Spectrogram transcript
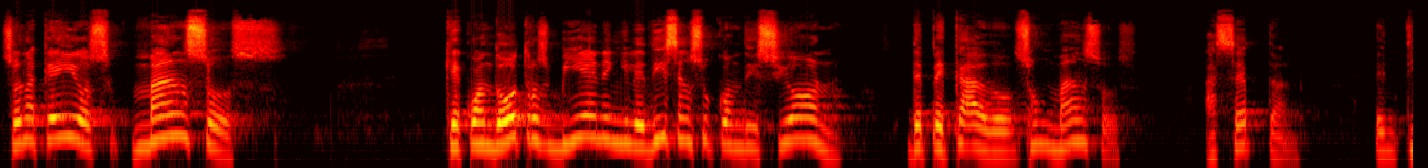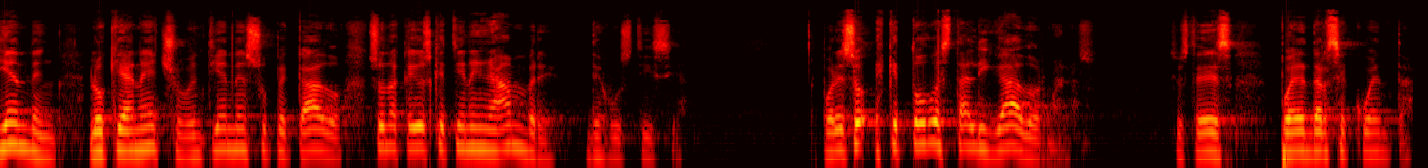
Son aquellos mansos que cuando otros vienen y le dicen su condición de pecado, son mansos, aceptan, entienden lo que han hecho, entienden su pecado. Son aquellos que tienen hambre de justicia. Por eso es que todo está ligado, hermanos. Si ustedes pueden darse cuenta.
